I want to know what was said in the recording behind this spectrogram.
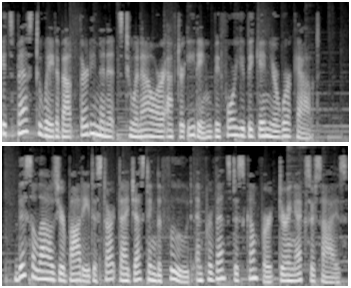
It's best to wait about 30 minutes to an hour after eating before you begin your workout. This allows your body to start digesting the food and prevents discomfort during exercise.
